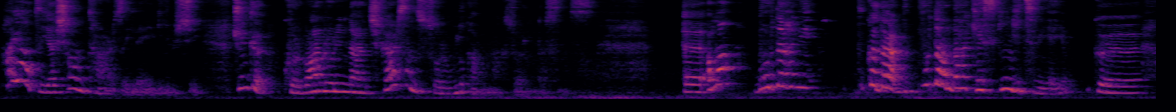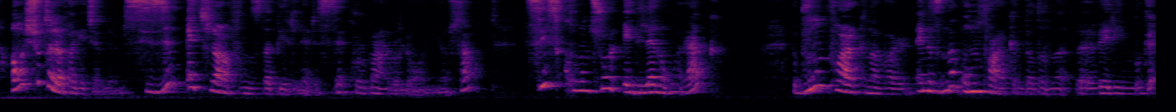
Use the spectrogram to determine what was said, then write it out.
hayatı yaşam tarzıyla ilgili bir şey. Çünkü kurban rolünden çıkarsanız sorumluluk almak zorundasınız. Ama burada hani bu kadar, buradan daha keskin gitmeyeyim. Eee, ama şu tarafa geçebilirim. Sizin etrafınızda birileri size kurban rolü oynuyorsa, siz kontrol edilen olarak Bunun farkına varın. En azından onun farkındalığını e, vereyim bugün.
